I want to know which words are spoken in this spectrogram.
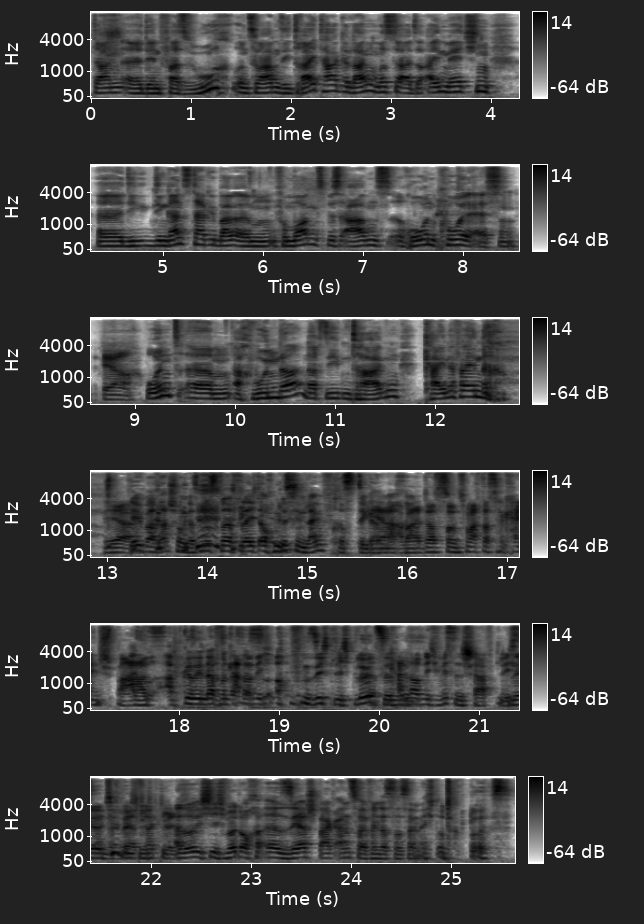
dann äh, den Versuch. Und zwar haben sie drei Tage lang, musste also ein Mädchen äh, die, den ganzen Tag über ähm, von morgens bis abends rohen Kohl essen. Ja. Und, ähm, ach Wunder, nach sieben Tagen keine Veränderung. Ja. Der Überraschung, das müsste man vielleicht auch ein bisschen langfristiger Ja, machen. aber das, sonst macht das ja keinen Spaß. also, abgesehen davon, Das dass kann das doch offensichtlich Blödsinn kann ist. doch nicht wissenschaftlich Nee, sein. das natürlich nicht. Also ich, ich würde auch äh, sehr stark anzweifeln, dass das ein echter Doktor ist.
